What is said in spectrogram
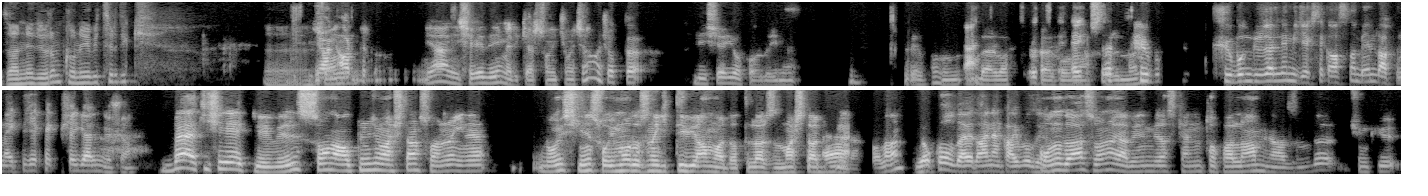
Zannediyorum konuyu bitirdik. Ee, Yani Son- artık- yani şeye değinmedik ya son iki maçın ama çok da bir şey yok orada yine. Liverpool'un Yani berbat Ekstra performanslarından. Cube, Cube'un güzellemeyeceksek aslında benim de aklıma ekleyecek pek bir şey gelmiyor şu an. Belki şeye ekleyebiliriz. Son 6. maçtan sonra yine Nowitzki'nin soyunma odasına gittiği bir an vardı hatırlarsınız. Maç daha bitmeden falan. Yok oldu evet aynen kayboluyor. Onu daha sonra ya benim biraz kendim toparlamam lazımdı. Çünkü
